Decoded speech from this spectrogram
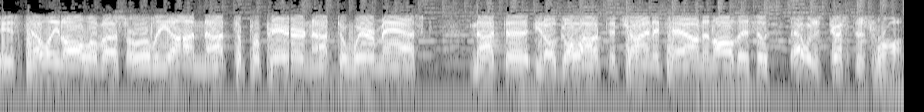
is telling all of us early on not to prepare, not to wear masks, not to you know go out to Chinatown and all this. That was just as wrong.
